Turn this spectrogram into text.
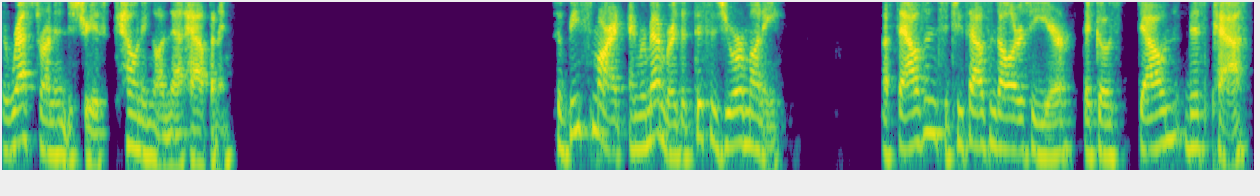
the restaurant industry is counting on that happening. So be smart and remember that this is your money. A thousand to two thousand dollars a year that goes down this path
